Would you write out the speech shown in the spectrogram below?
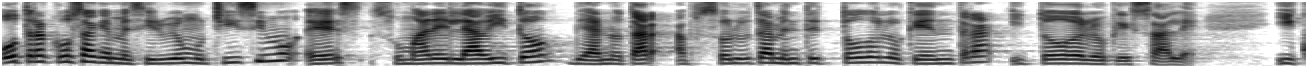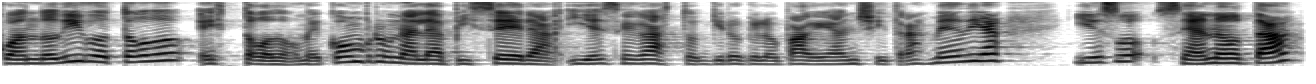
Otra cosa que me sirvió muchísimo es sumar el hábito de anotar absolutamente todo lo que entra y todo lo que sale. Y cuando digo todo, es todo. Me compro una lapicera y ese gasto quiero que lo pague Angie Transmedia y eso se anota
